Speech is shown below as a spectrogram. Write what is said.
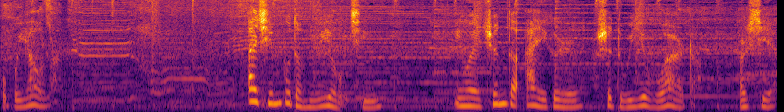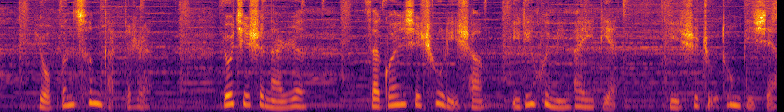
我不要了。爱情不等于友情，因为真的爱一个人是独一无二的，而且有分寸感的人，尤其是男人，在关系处理上一定会明白一点：你是主动避嫌。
